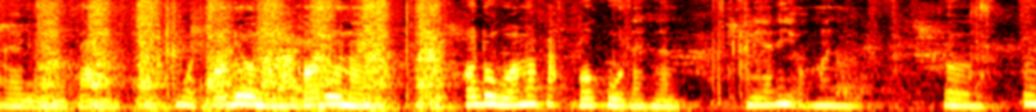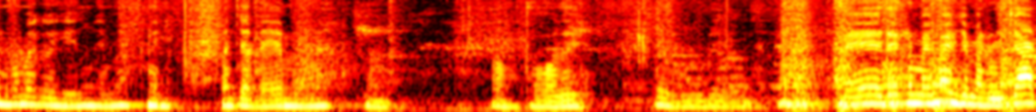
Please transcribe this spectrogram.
แม่มันมะพร้าวหมดขอดูหน่อยขอดูหน่อยขอดูหัวมะพร้าวหัวขูดน่ะนั่นเคลียร์นี่ออกมาหน่อยเออเพื่อนก็ไม่เคยเห็นเห็นไหมนี่มันจะแหลมเห็นไหมอ่าเอาต่อเลยไม่รู้แล้ว แม่เด็กทำไมไม่จะมารู้จัก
